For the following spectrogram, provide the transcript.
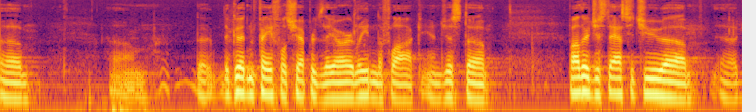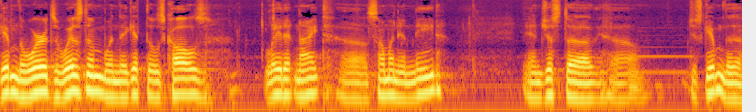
Um, um, the the good and faithful shepherds they are, leading the flock, and just uh, Father, just ask that you uh, uh, give them the words of wisdom when they get those calls late at night, uh, someone in need. and just uh, just give them the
